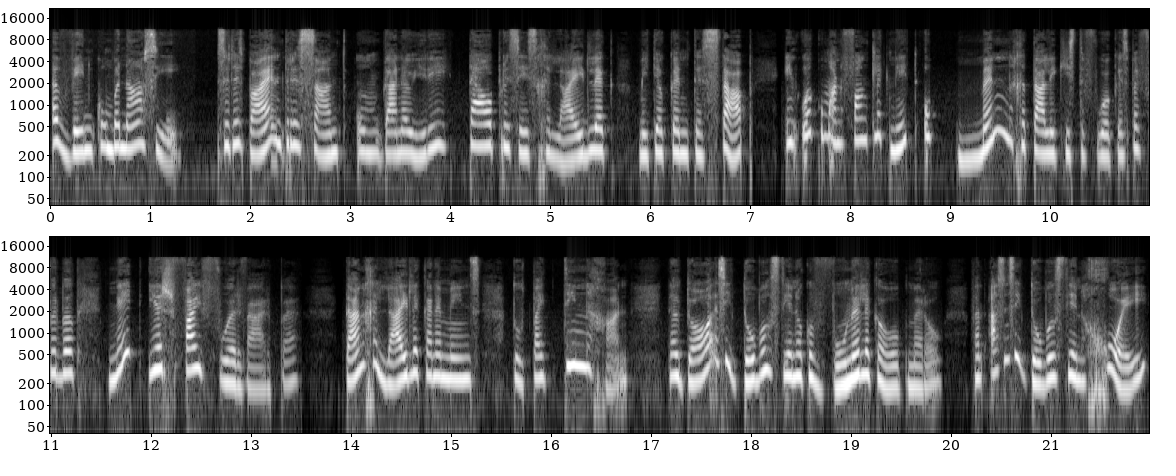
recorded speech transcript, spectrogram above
'n wenkombinasie. So dit is baie interessant om dan nou hierdie telproses geleidelik met jou kind te stap en ook om aanvanklik net op min getalletjies te fokus. Byvoorbeeld net eers 5 voorwerpe. Dan geleidelik kan 'n mens tot by 10 gaan. Nou daar is die dobbelsteen ook 'n wonderlike hulpmiddel, want as ons die dobbelsteen gooi,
